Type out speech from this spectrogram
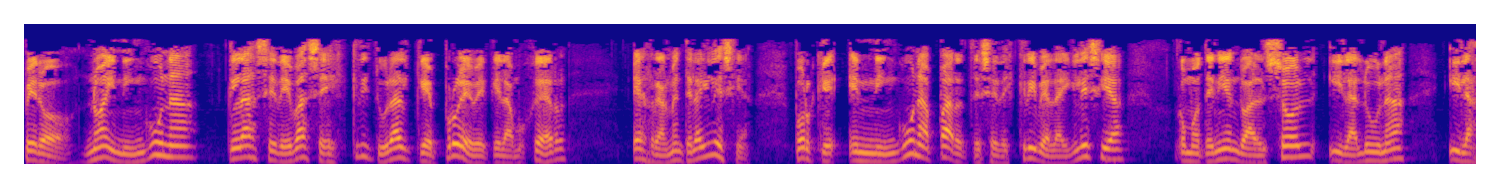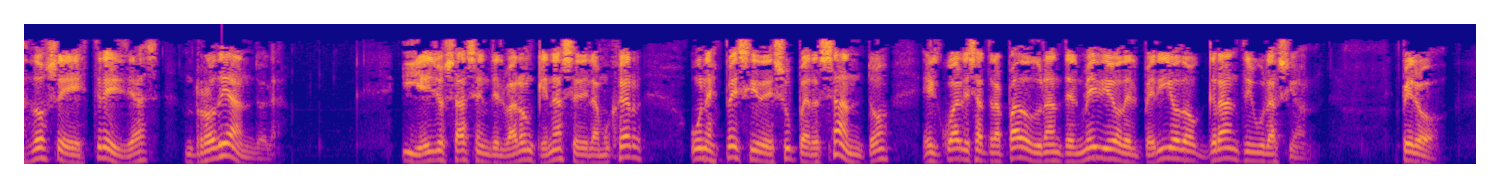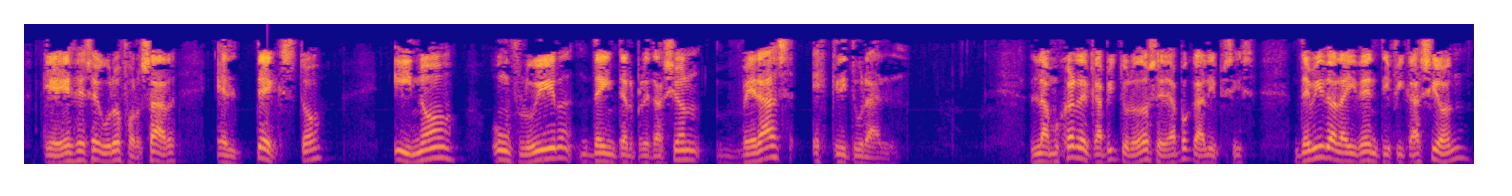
Pero no hay ninguna clase de base escritural que pruebe que la mujer es realmente la iglesia, porque en ninguna parte se describe a la iglesia como teniendo al sol y la luna y las doce estrellas rodeándola. Y ellos hacen del varón que nace de la mujer una especie de super santo, el cual es atrapado durante el medio del período gran tribulación. Pero que es de seguro forzar el texto y no un fluir de interpretación veraz escritural. La mujer del capítulo 12 de Apocalipsis, debido a la identificación,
